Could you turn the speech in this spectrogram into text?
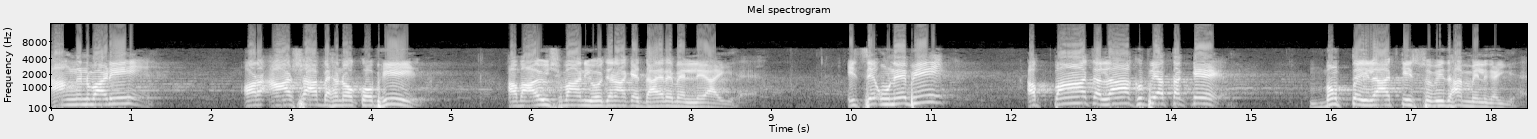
आंगनवाड़ी और आशा बहनों को भी अब आयुष्मान योजना के दायरे में ले आई है। इससे उन्हें भी अब पाँच लाख रुपया तक के मुफ़्त इलाज की सुविधा मिल गई है।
